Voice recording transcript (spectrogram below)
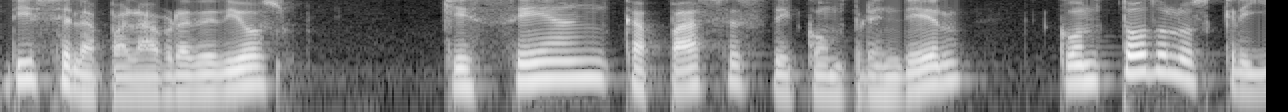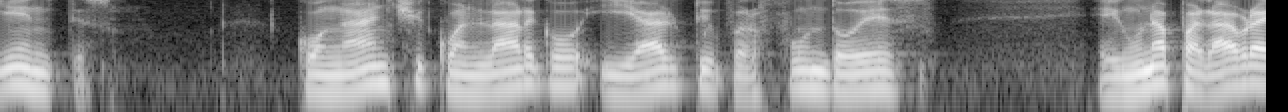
Dice la palabra de Dios, que sean capaces de comprender con todos los creyentes cuán ancho y cuán largo y alto y profundo es. En una palabra,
